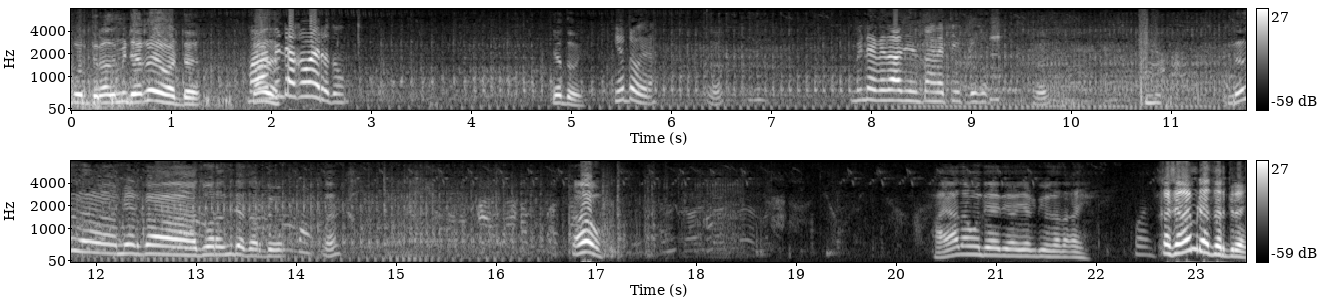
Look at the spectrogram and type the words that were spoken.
पुरतीराज मिठ्या काय वाटत? मला मिठा का तू? येतोय. येतो रे मिठा बी दाजी चांगल्या टेकडी मेडका जोरात मिठ्या चालतो हो. हाय आता मध्ये एक दिवस आता काय? कशा काय मिठ्या चालती रे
